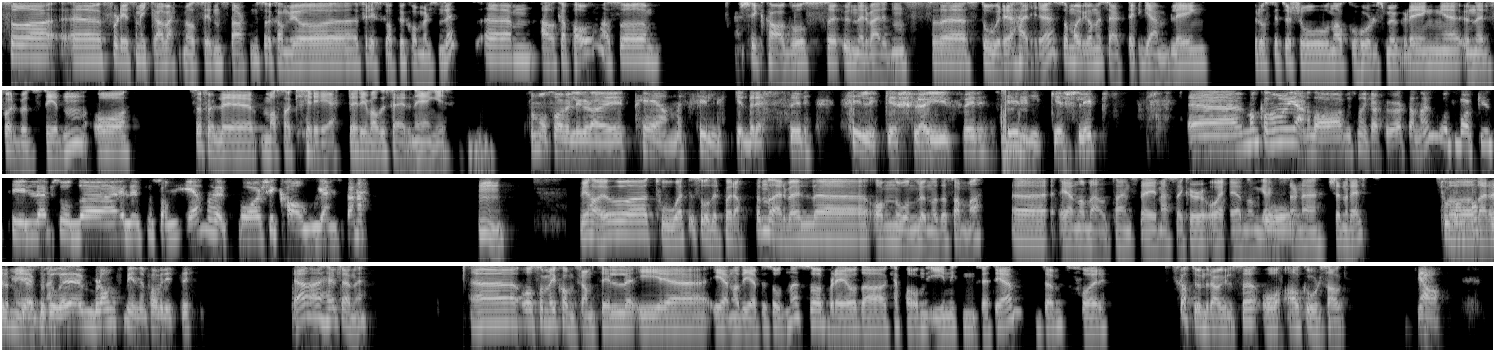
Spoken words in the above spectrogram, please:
Så uh, for de som ikke har vært med oss siden starten, så kan vi jo friske opp hukommelsen litt. Um, Al Capone, altså Chicagos underverdens store herre, som organiserte gambling, prostitusjon, alkoholsmugling under forbudstiden. og selvfølgelig massakrerte rivaliserende gjenger. Som også var veldig glad i pene silkedresser, silkesløyfer, silkeslips. Eh, man kan jo gjerne da, hvis man ikke har hørt denne, gå tilbake til episode, eller sesong én og høre på Chicago-gangsterne. Mm. Vi har jo to episoder på rappen. Det er vel eh, om noenlunde det samme. Eh, en om Valentine's Day Massacre og en om gangsterne generelt. Så der er det mye episoder. Blant mine favoritter. Ja, helt enig. Uh, og som vi kom fram til i, uh, i, en av de episodene, så ble jo da Capone i 1931 dømt for skatteunndragelse og alkoholsalg. Ja,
